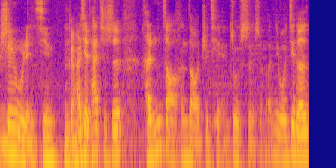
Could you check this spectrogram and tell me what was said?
深入人心，对，而且它其实很早很早之前就是什么，你我记得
